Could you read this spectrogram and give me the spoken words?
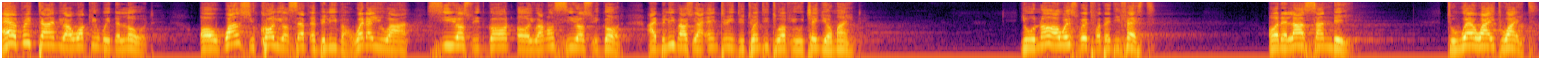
Every time you are walking with the Lord, or once you call yourself a believer, whether you are serious with God or you are not serious with God, I believe as you are entering into 2012, you will change your mind. You will not always wait for the 31st or the last Sunday to wear white, white,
